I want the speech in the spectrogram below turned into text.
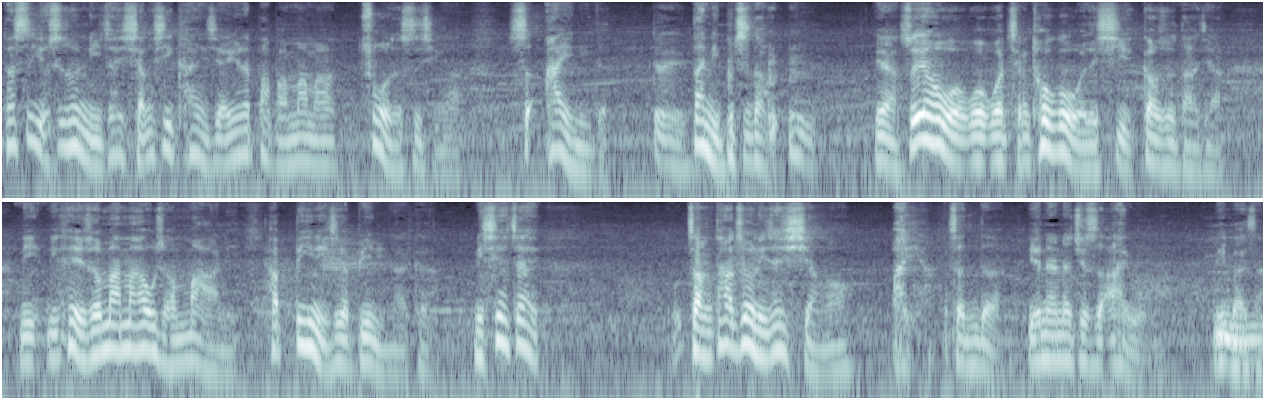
但是有时候你再详细看一下，原来爸爸妈妈做的事情啊，是爱你的，对，但你不知道，嗯 对啊。所以我我我想透过我的戏告诉大家，你你可以说妈妈为什么骂你？她逼你这个逼你那个，你现在长大之后你在想哦，哎呀，真的，原来那就是爱我，明白吗？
